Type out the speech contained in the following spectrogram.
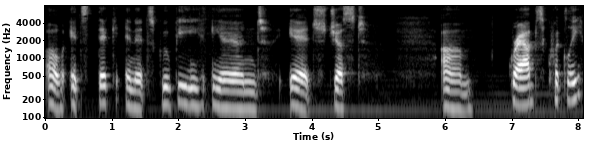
oh, it's thick and it's goopy and it's just um, grabs quickly.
